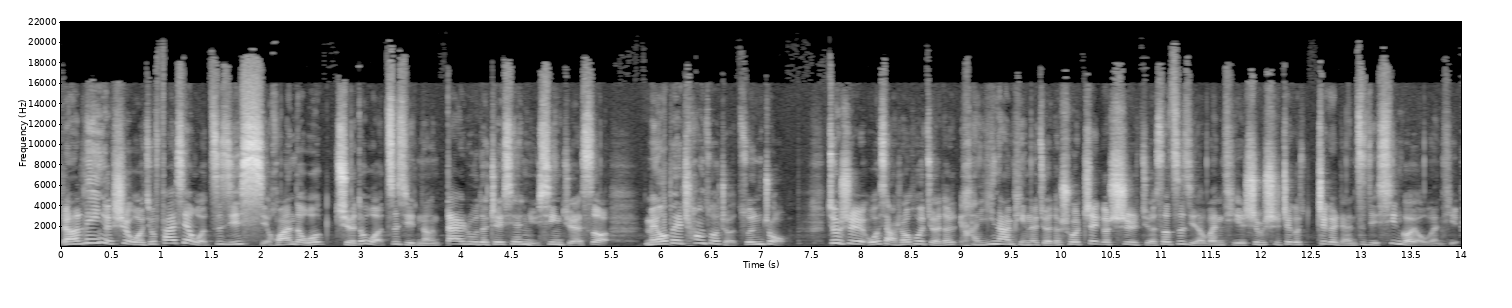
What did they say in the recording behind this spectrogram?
然后另一个是我就发现我自己喜欢的，我觉得我自己能带入的这些女性角色没有被创作者尊重。就是我小时候会觉得很意难平的，觉得说这个是角色自己的问题，是不是这个这个人自己性格有问题？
